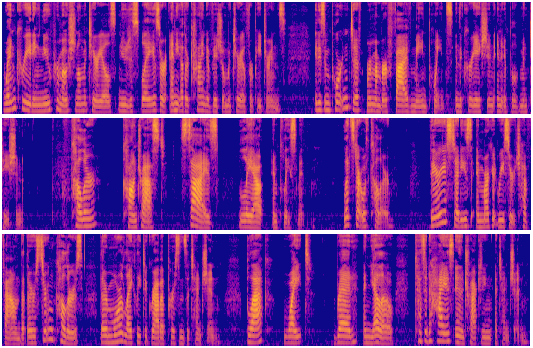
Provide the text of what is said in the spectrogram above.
When creating new promotional materials, new displays, or any other kind of visual material for patrons, it is important to remember five main points in the creation and implementation color, contrast, size, layout, and placement. Let's start with color. Various studies and market research have found that there are certain colors that are more likely to grab a person's attention. Black, white, red, and yellow tested highest in attracting attention.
